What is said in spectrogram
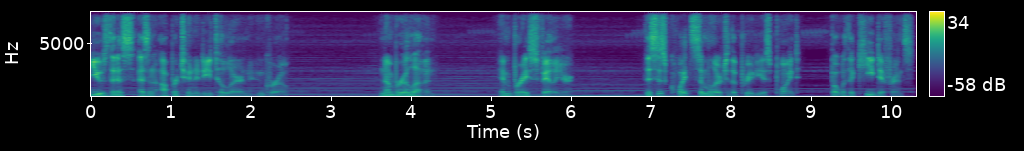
Use this as an opportunity to learn and grow. Number 11. Embrace failure. This is quite similar to the previous point, but with a key difference.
